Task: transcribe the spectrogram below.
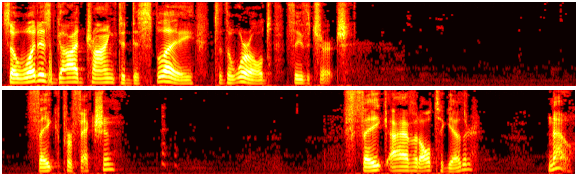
So, what is God trying to display to the world through the church? Fake perfection? Fake, I have it all together? No.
